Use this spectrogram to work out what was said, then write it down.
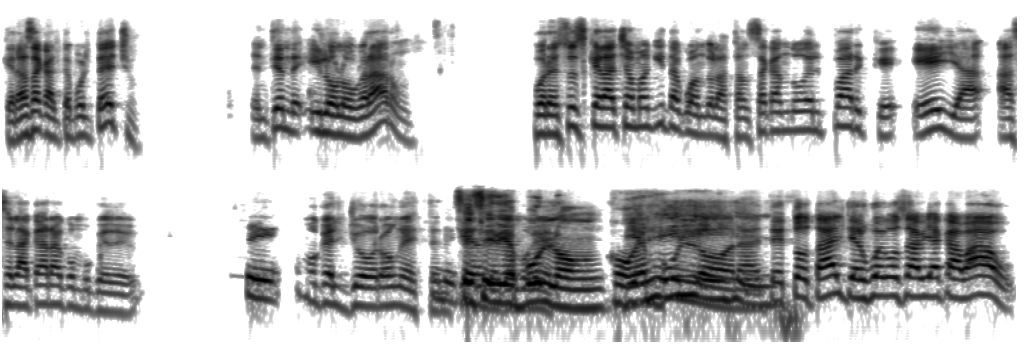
que era sacarte por el techo. ¿Entiendes? Y lo lograron. Por eso es que la chamaquita, cuando la están sacando del parque, ella hace la cara como que de, Sí. como que el llorón este. Sí, Sí, ¿entiendes? sí, bien burlón. bien burlona. Entonces, total, ya el juego se había acabado.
